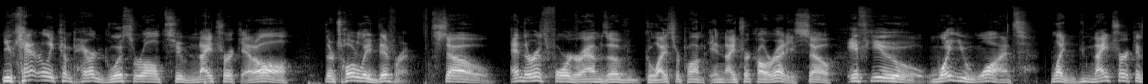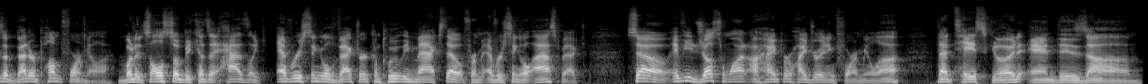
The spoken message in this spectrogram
you can't really compare glycerol to nitric at all. They're totally different. So, and there is four grams of glycerpump in nitric already. So if you, what you want like nitric is a better pump formula, but it's also because it has like every single vector completely maxed out from every single aspect. So if you just want a hyperhydrating formula that tastes good and is um,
